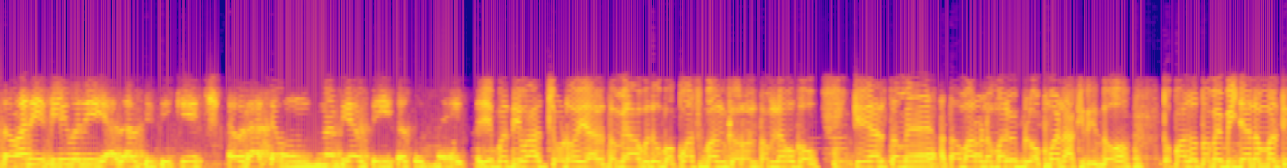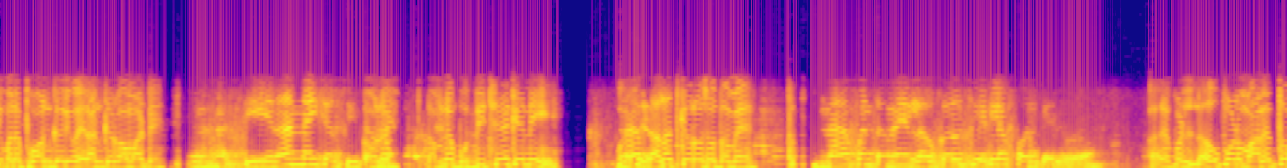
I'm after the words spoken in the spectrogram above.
તમારી એટલી બધી યાદ આવતી હતી કે હવે રાતે ઊંઘ નથી આવતી કશું જ નહીં. એ બધી વાત છોડો યાર તમે આ બધું બકવાસ બંધ કરો ને તમને હું કહું કે યાર તમે તમારો નંબર મેં બ્લોકમાં નાખી દીધો તો પાછો તમે બીજા નંબરથી મને ફોન કર્યો હેરાન કરવા માટે. હેરાન નહીં કરતી તમને તમને બુદ્ધિ છે કે નહીં. હેરાન જ કરો છો તમે. ના પણ તમે લવ કરું છું એટલે ફોન કર્યો. અરે પણ લવ પણ મારે તો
